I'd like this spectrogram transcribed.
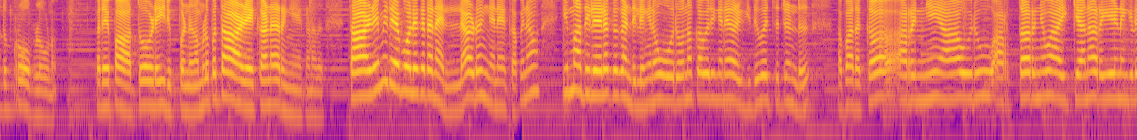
അതും പ്രോബ്ലമാണ് അതേ പാത്തും അവിടെ ഇരിപ്പുണ്ട്. നമ്മളിപ്പോൾ താഴേക്കാണ് ഇറങ്ങിയേക്കണത്. താഴെയും ഇതേപോലെയൊക്കെ തന്നെ എല്ലായിടും ഇങ്ങനെയൊക്കെ. പിന്നെ ഈ മതിലേലൊക്കെ കണ്ടില്ലേ? ഇങ്ങനെ ഓരോന്നൊക്കെ അവരിങ്ങനെ എഴുതി വെച്ചിട്ടുണ്ട്. അപ്പോൾ അതൊക്കെ അറിഞ്ഞ് ആ ഒരു അർത്ഥം അറിഞ്ഞ് വായിക്കാൻ അറിയണമെങ്കിൽ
